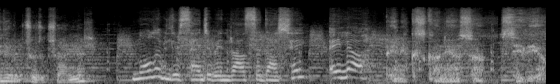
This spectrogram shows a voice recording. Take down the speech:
Nedir bu çocukça haller? Ne olabilir sence beni rahatsız eden şey? Ela. Beni kıskanıyorsa seviyor.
